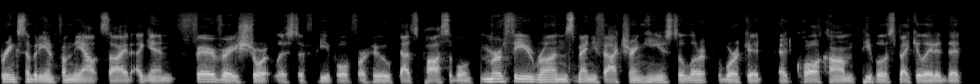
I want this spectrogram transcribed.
bring somebody in from the outside. Again very very short list of people for who that's possible. Murthy runs manufacturing. He used to lurk, work at, at qualcomm. People have speculated that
